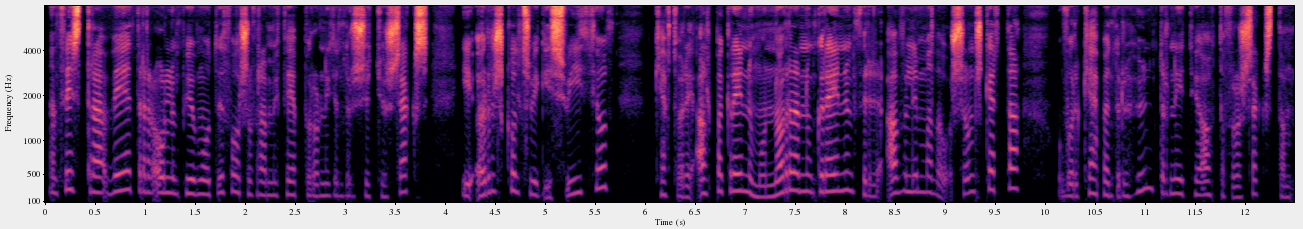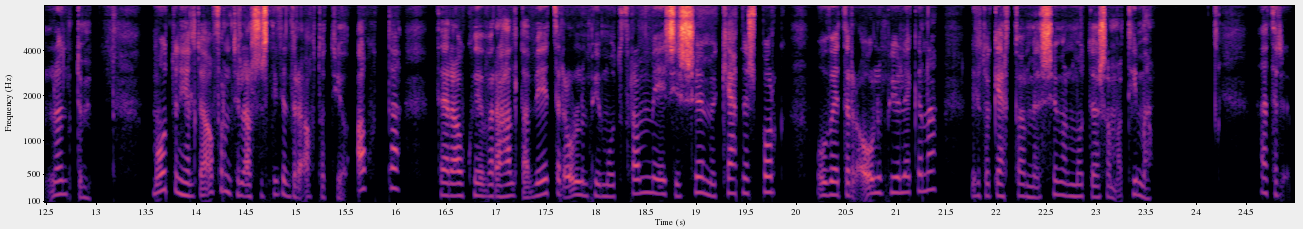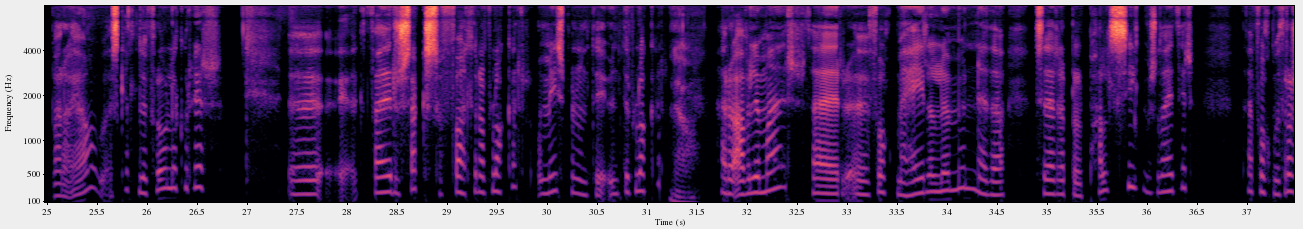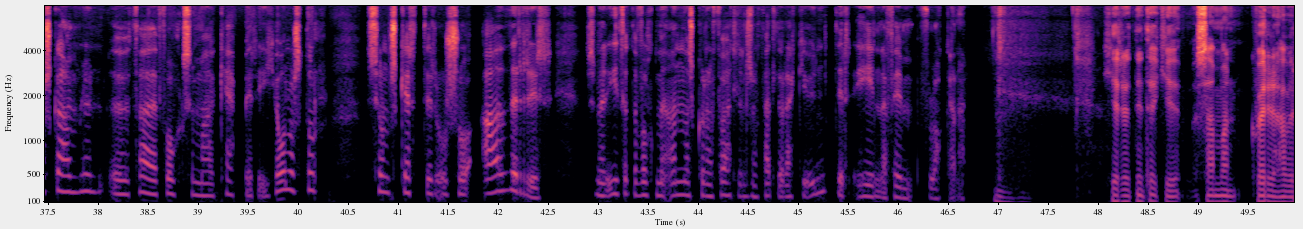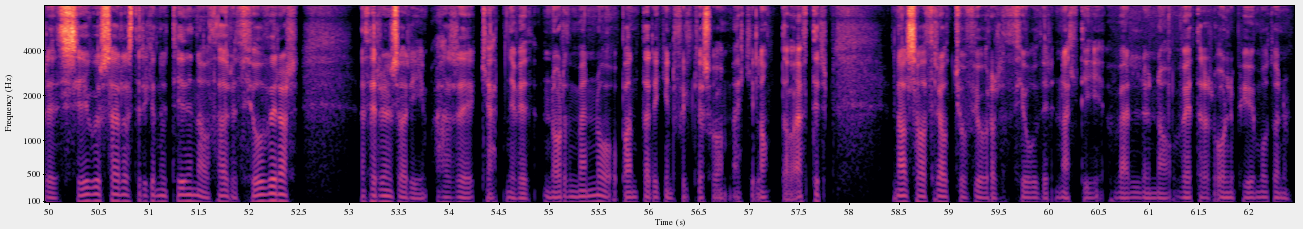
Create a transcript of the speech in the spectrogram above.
en fyrstra vetrar olimpíumótið fór svo fram í februar 1976 í Örnskóldsvík í Svíþjóð Keft var í alpagreinum og norrannum greinum fyrir aflimaða og sjónskerta og voru keppendur 198 frá 16 löndum. Mótun heldur áfram til ársins 1988 þegar ákveði var að halda vetrar olimpíumót frammiðis í sömu keppnisborg og vetrar olimpíuleikana líkt og gert var með sömarmótið á sama tíma. Þetta er bara, já, skemmtileg fróðleikur hér. Uh, það eru sex fallunaflokkar og mismunandi undirflokkar. Já, Það eru aflimaðir, það er uh, fólk með heilalömun eða cerebral palsy, það heitir. Það er fólk með þroskahamlun, uh, það er fólk sem keppir í hjólastól, sjónskertir og svo aðrir sem er íþjóttafólk með annars konar föllin sem fellur ekki undir hína fimm flokkana. hér er einnig tekið saman hverjir hafa verið sigur sælastir í gennum tíðina og það eru þjóðvirar en þeir eru eins og er í harri keppni við norðmenn og bandaríkin fylgja svo ekki langt á eftir. En alls hafa 34 þjóðir nælt í velun á vetrar olimpíumótunum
